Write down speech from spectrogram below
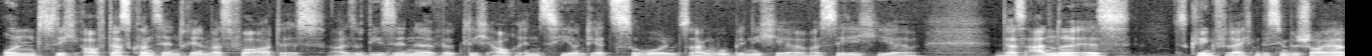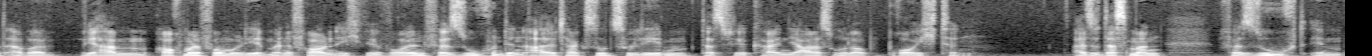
und sich auf das konzentrieren, was vor Ort ist. Also die Sinne wirklich auch ins Hier und Jetzt zu holen, zu sagen, wo bin ich hier, was sehe ich hier. Das andere ist, das klingt vielleicht ein bisschen bescheuert, aber wir haben auch mal formuliert, meine Frau und ich, wir wollen versuchen, den Alltag so zu leben, dass wir keinen Jahresurlaub bräuchten. Also, dass man versucht, im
